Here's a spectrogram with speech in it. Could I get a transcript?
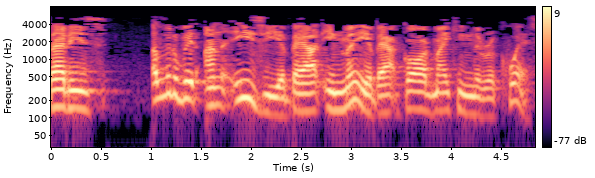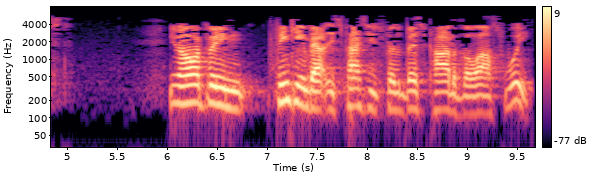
that is a little bit uneasy about, in me, about God making the request. You know, I've been thinking about this passage for the best part of the last week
